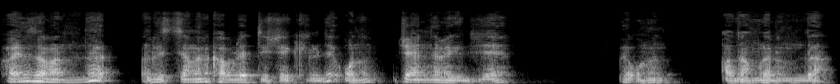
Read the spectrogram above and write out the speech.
Aynı zamanda Hristiyanların kabul ettiği şekilde onun cehenneme gideceği ve onun adamlarının da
